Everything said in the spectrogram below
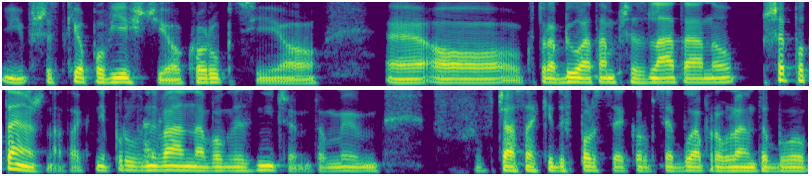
i wszystkie opowieści o korupcji, o, e, o, która była tam przez lata no, przepotężna, tak? nieporównywalna w ogóle z niczym. To my w, w czasach, kiedy w Polsce korupcja była problemem, to było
